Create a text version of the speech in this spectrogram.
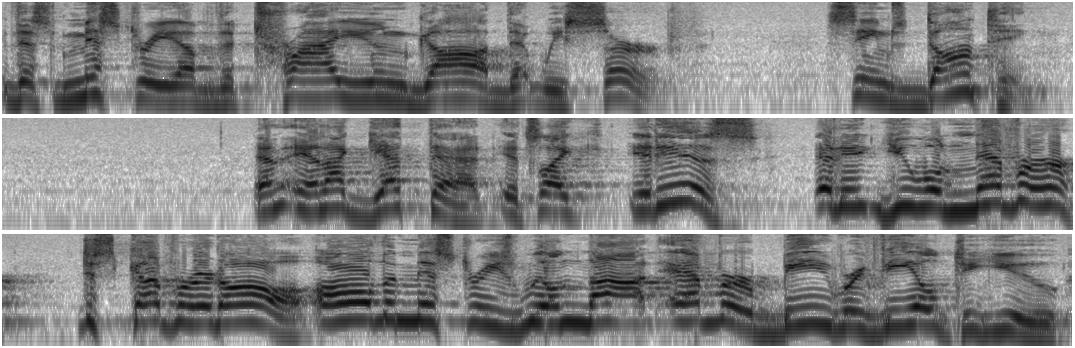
this mystery of the triune God that we serve, seems daunting. And, and I get that. It's like it is. And it, you will never discover it all. All the mysteries will not ever be revealed to you.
